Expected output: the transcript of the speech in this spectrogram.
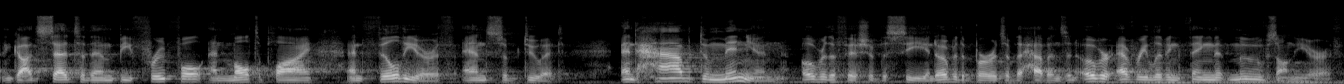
and God said to them, Be fruitful and multiply, and fill the earth and subdue it, and have dominion over the fish of the sea, and over the birds of the heavens, and over every living thing that moves on the earth.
